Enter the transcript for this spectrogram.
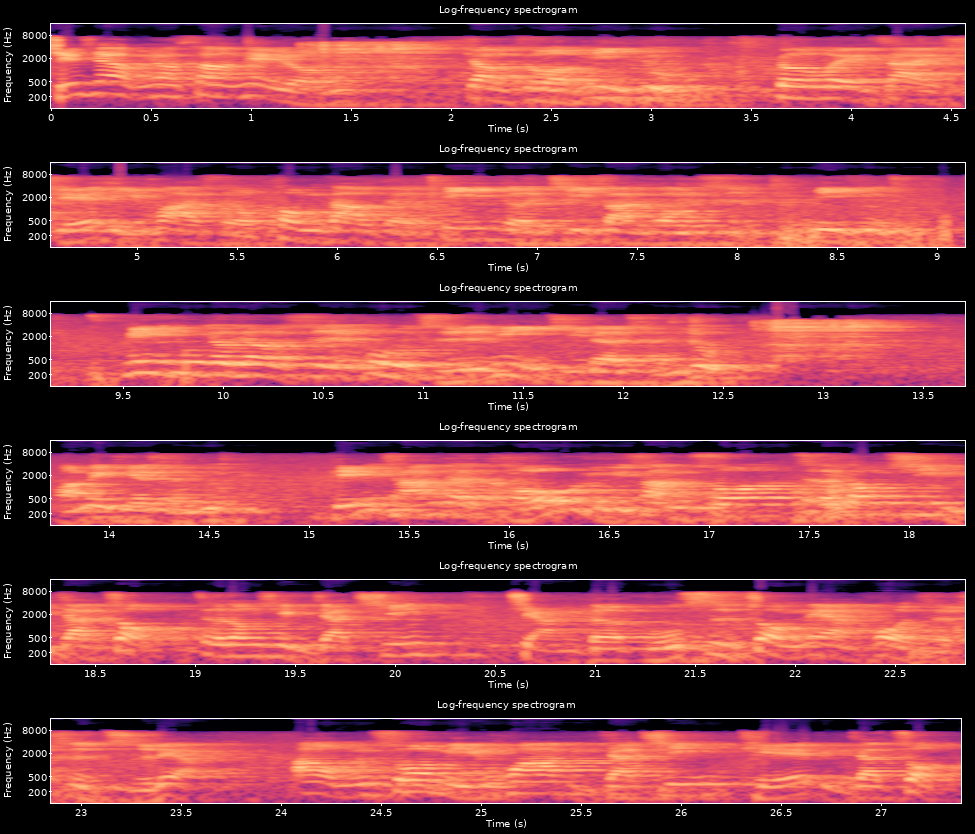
接下来我们要上的内容叫做密度，各位在学理化所碰到的第一个计算公式，密度。密度就就是物质密集的程度，啊，密集的程度。平常的口语上说这个东西比较重，这个东西比较轻，讲的不是重量或者是质量。啊，我们说棉花比较轻，铁比较重，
